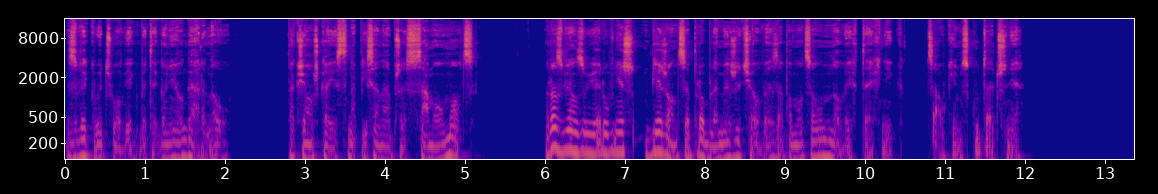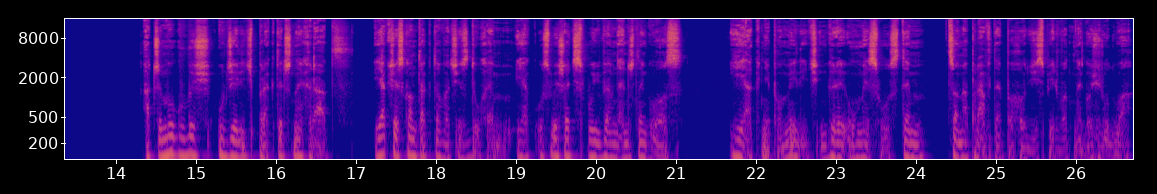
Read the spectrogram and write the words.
Zwykły człowiek by tego nie ogarnął. Ta książka jest napisana przez samą moc. Rozwiązuje również bieżące problemy życiowe za pomocą nowych technik, całkiem skutecznie. A czy mógłbyś udzielić praktycznych rad, jak się skontaktować z duchem, jak usłyszeć swój wewnętrzny głos i jak nie pomylić gry umysłu z tym, co naprawdę pochodzi z pierwotnego źródła?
